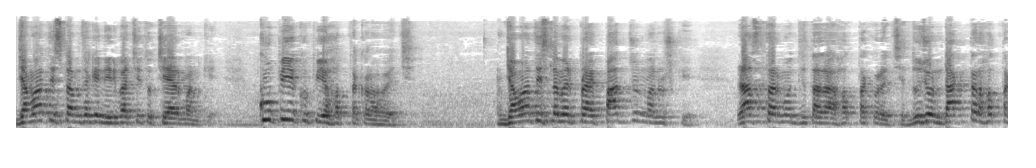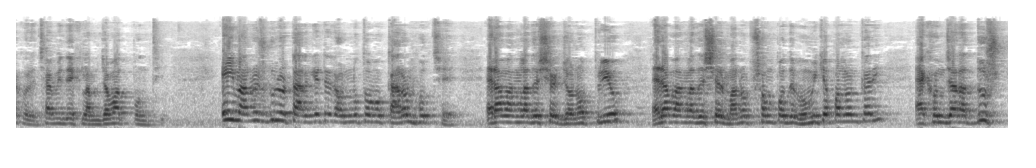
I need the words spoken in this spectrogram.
জামাত ইসলাম থেকে নির্বাচিত চেয়ারম্যানকে কুপিয়ে কুপিয়ে হত্যা করা হয়েছে। জামাত ইসলামের প্রায় পাঁচজন মানুষকে রাস্তার মধ্যে তারা হত্যা করেছে। দুজন ডাক্তার হত্যা করেছে, আমি দেখলাম জামাতপন্থী। এই মানুষগুলো টার্গেটের অন্যতম কারণ হচ্ছে এরা বাংলাদেশের জনপ্রিয়, এরা বাংলাদেশের মানব সম্পদে ভূমিকা পালনকারী। এখন যারা দুষ্ট,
